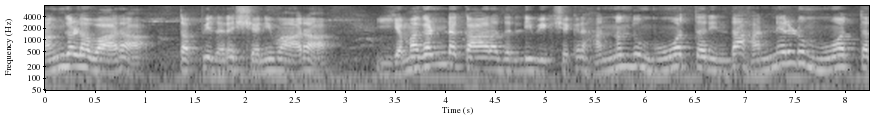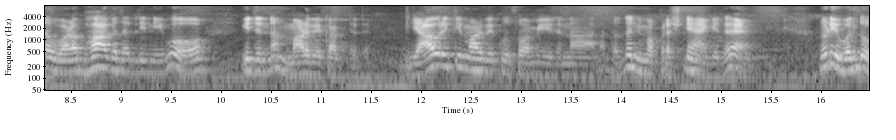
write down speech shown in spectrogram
ಮಂಗಳವಾರ ತಪ್ಪಿದರೆ ಶನಿವಾರ ಯಮಗಂಡ ಕಾಲದಲ್ಲಿ ವೀಕ್ಷಕರೇ ಹನ್ನೊಂದು ಮೂವತ್ತರಿಂದ ಹನ್ನೆರಡು ಮೂವತ್ತರ ಒಳಭಾಗದಲ್ಲಿ ನೀವು ಇದನ್ನು ಮಾಡಬೇಕಾಗ್ತದೆ. ಯಾವ ರೀತಿ ಮಾಡಬೇಕು ಸ್ವಾಮಿ ಇದನ್ನು ಅನ್ನೋದು ನಿಮ್ಮ ಪ್ರಶ್ನೆ ಆಗಿದೆ ನೋಡಿ ಒಂದು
